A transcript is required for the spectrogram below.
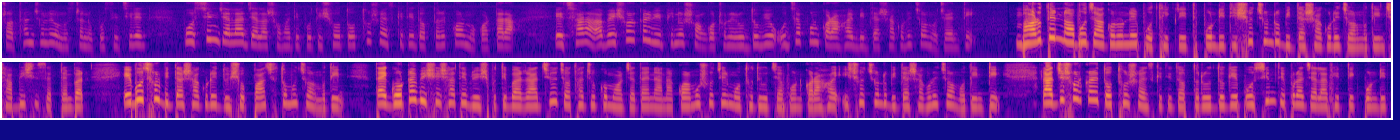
শ্রদ্ধাঞ্জলি অনুষ্ঠানে উপস্থিত ছিলেন পশ্চিম জেলা জেলা সভাধিপতি সহ তথ্য সংস্কৃতি দপ্তরের কর্মকর্তারা। এছাড়া বেসরকারি বিভিন্ন সংগঠনের উদ্যোগেও উদযাপন করা হয় বিদ্যাসাগরের জন্মজয়ন্তী। ভারতের নবজাগরণের পথিকৃৎ পণ্ডিত ঈশ্বরচন্দ্র বিদ্যাসাগরের জন্মদিন ছাব্বিশে সেপ্টেম্বর। এবছর বিদ্যাসাগরের দুশো পাঁচতম জন্মদিন। তাই গোটা বিশ্বের সাথে বৃহস্পতিবার রাজ্যেও যথাযোগ্য মর্যাদায় নানা কর্মসূচির মধ্য দিয়ে উদযাপন করা হয় ঈশ্বরচন্দ্র বিদ্যাসাগরের জন্মদিনটি। রাজ্য সরকারের তথ্য সংস্কৃতি দপ্তরের উদ্যোগে পশ্চিম ত্রিপুরা জেলাভিত্তিক পণ্ডিত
